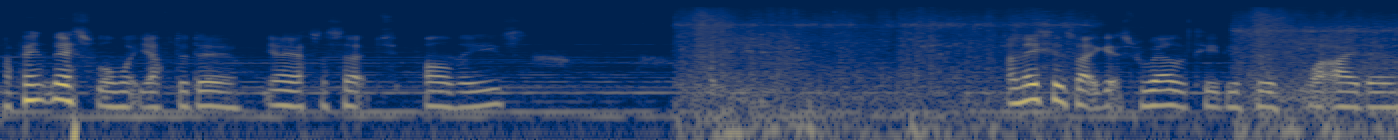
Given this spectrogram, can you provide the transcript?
I think this one what you have to do, yeah you have to search all these. And this is like it gets really tedious with what I do.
